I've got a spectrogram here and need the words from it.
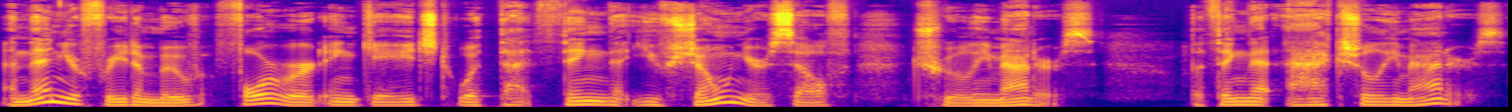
And then you're free to move forward, engaged with that thing that you've shown yourself truly matters, the thing that actually matters.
